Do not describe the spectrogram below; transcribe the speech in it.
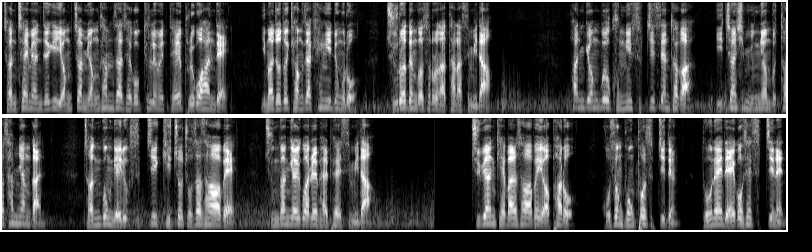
전체 면적이 0.034 제곱킬로미터에 불과한데 이마저도 경작 행위 등으로 줄어든 것으로 나타났습니다. 환경부 국립습지센터가 2016년부터 3년간 전국 내륙습지 기초조사 사업의 중간 결과를 발표했습니다. 주변 개발 사업의 여파로 고성 봉포 습지 등 도내 네 곳의 습지는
